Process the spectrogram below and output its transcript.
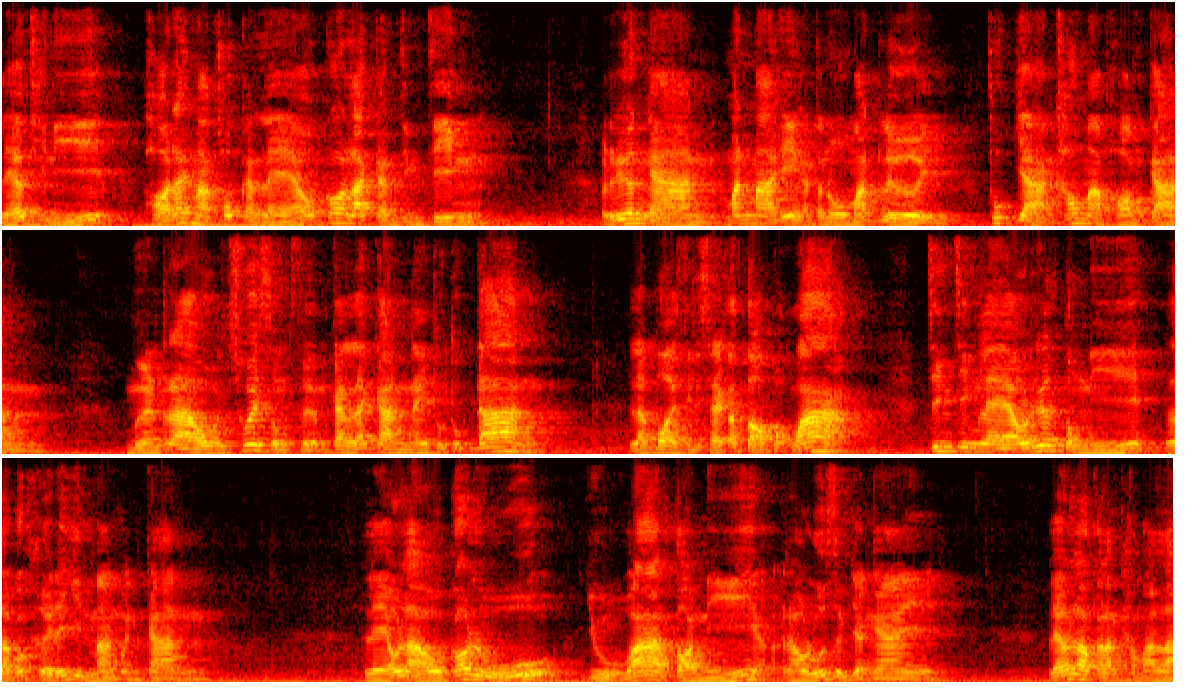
แล้วทีนี้พอได้มาคบกันแล้วก็รักกันจริง ๆ เรื่องงานมันมาเองอัตโนมัติเลย ทุกอย่างเข้ามาพร้อมกัน เหมือนเราช่วยส่งเสริมกันและกันในทุกๆด้าน และบอยสิริชัยก็ตอบบอกว่า จริง ๆ แล้วเรื่องตรงนี้เราก็เคยได้ยินมาเหมือนกัน แล้วเราก็รู้อยู่ว่าตอนนี้เรารู้สึกยังไง แล้วเรากำลังทำอะไร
